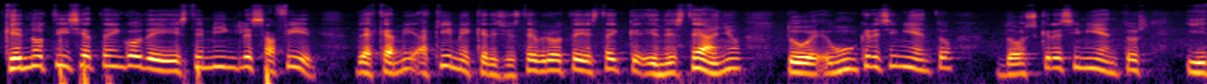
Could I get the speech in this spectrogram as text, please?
¿qué noticia tengo de este Mingle Zafir? De aquí, aquí me creció este brote este, en este año, tuve un crecimiento, dos crecimientos y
